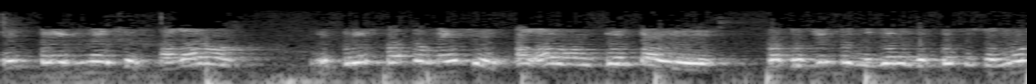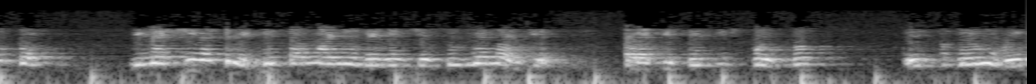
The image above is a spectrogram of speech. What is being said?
en tres meses pagaron eh, tres, cuatro meses, pagaron cerca de 400 millones de pesos en multas. Imagínate de qué tamaño deben ser tus ganancias para que estés dispuesto, estos de Uber,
